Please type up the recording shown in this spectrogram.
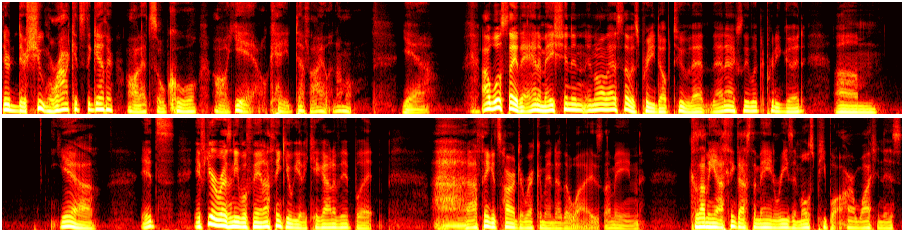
they're they're shooting rockets together. Oh, that's so cool. Oh yeah, okay, Death Island. I'm on. Yeah. I will say the animation and, and all that stuff is pretty dope too. That that actually looked pretty good. Um yeah it's if you're a Resident Evil fan, I think you'll get a kick out of it, but uh, I think it's hard to recommend otherwise. I mean, because I mean, I think that's the main reason most people are watching this,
